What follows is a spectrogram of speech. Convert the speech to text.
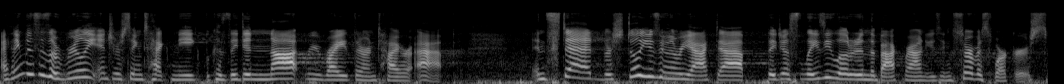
I think this is a really interesting technique because they did not rewrite their entire app. Instead, they're still using the React app, they just lazy loaded in the background using service workers.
